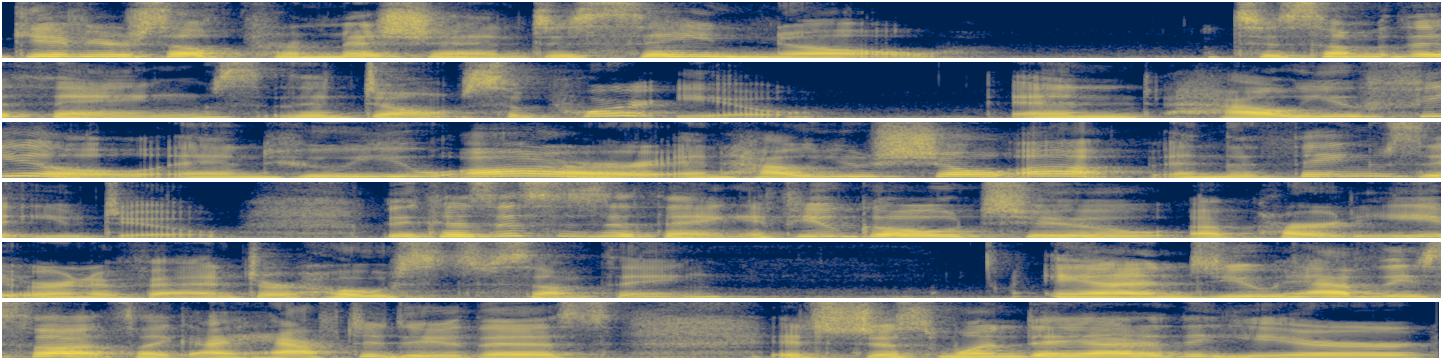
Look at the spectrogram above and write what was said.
give yourself permission to say no to some of the things that don't support you and how you feel and who you are and how you show up and the things that you do? Because this is the thing if you go to a party or an event or host something and you have these thoughts like, I have to do this. It's just one day out of the year.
